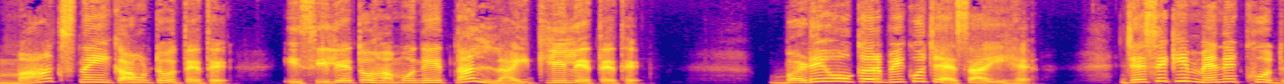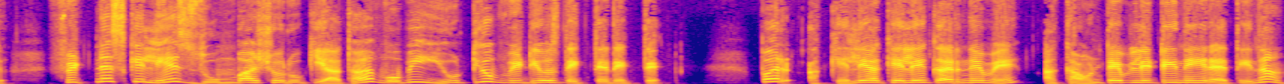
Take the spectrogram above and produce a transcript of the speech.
मार्क्स नहीं काउंट होते थे। इसीलिए तो हम उन्हें इतना लाइटली लेते थे। बड़े होकर भी कुछ ऐसा ही है। जैसे कि मैंने खुद फिटनेस के लिए जूम्बा शुरू किया था, वो भी यूट्यूब वीडियोस देखते देखते पर अकेले अकेले करने में अकाउंटेबिलिटी नहीं रहती ना।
